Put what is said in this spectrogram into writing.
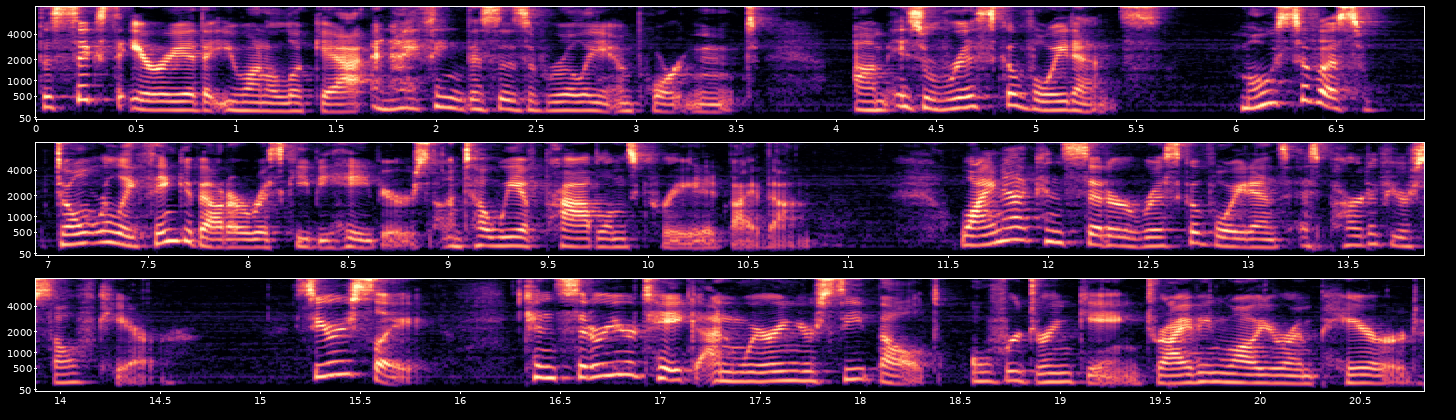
The sixth area that you want to look at, and I think this is really important, um, is risk avoidance. Most of us don't really think about our risky behaviors until we have problems created by them. Why not consider risk avoidance as part of your self care? Seriously, Consider your take on wearing your seatbelt, over drinking, driving while you're impaired,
